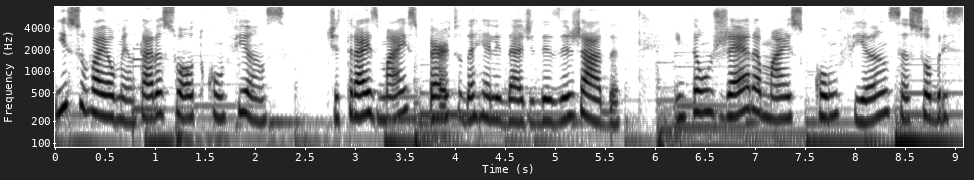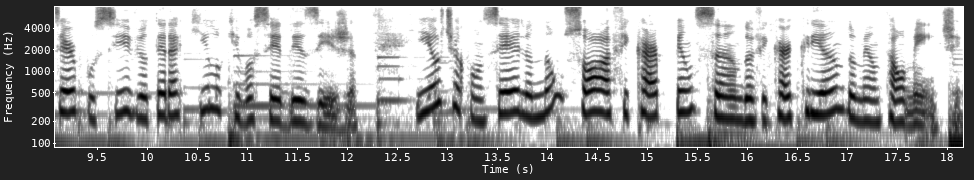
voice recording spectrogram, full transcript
Isso vai aumentar a sua autoconfiança, te traz mais perto da realidade desejada. Então gera mais confiança sobre ser possível ter aquilo que você deseja. E eu te aconselho não só a ficar pensando, a ficar criando mentalmente,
